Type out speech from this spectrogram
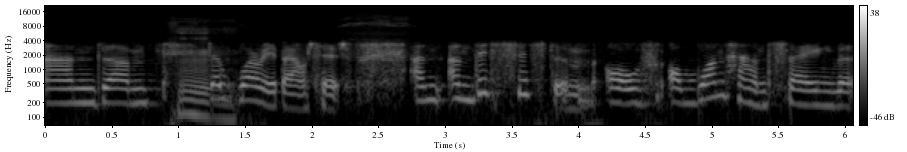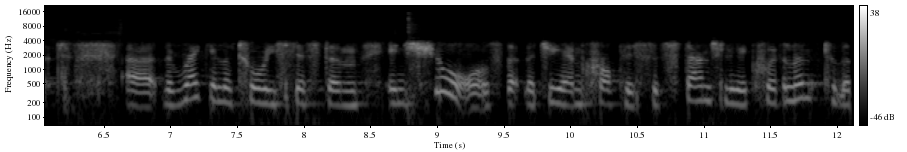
and um, don't worry about it. And and this system of on one hand saying that uh, the regulatory system ensures that the GM crop is substantially equivalent to the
